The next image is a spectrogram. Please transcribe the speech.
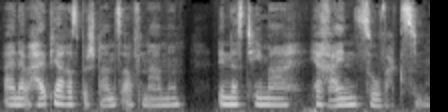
eine Halbjahresbestandsaufnahme in das Thema hereinzuwachsen.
